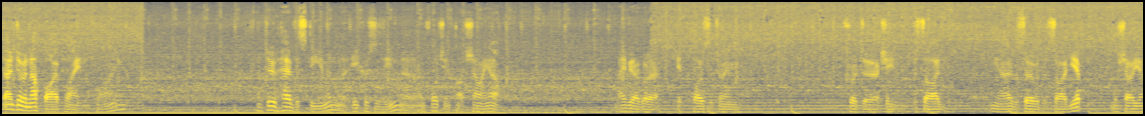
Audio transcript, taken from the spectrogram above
Don't do enough biplane flying. I do have the Stearman that Icarus is in. Uh, unfortunately, it's not showing up. Maybe I've got to get closer to him for it to actually decide, you know, the server to decide, yep, we'll show you.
